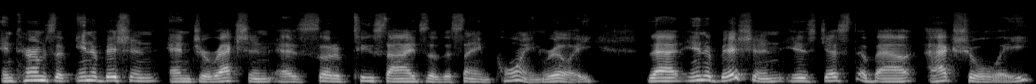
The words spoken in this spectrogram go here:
in terms of inhibition and direction as sort of two sides of the same coin really that inhibition is just about actually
